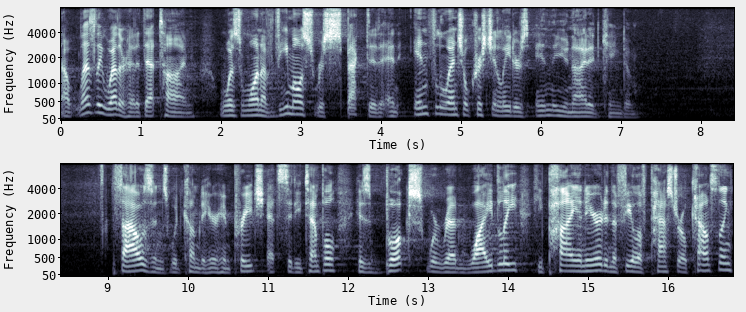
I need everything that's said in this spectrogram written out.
Now, Leslie Weatherhead at that time was one of the most respected and influential Christian leaders in the United Kingdom. Thousands would come to hear him preach at City Temple. His books were read widely. He pioneered in the field of pastoral counseling.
